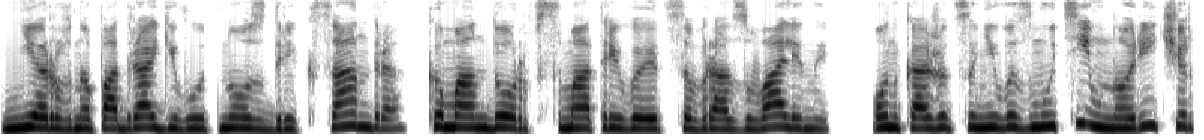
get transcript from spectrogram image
Нервно подрагивают ноздри Ксандра, командор всматривается в развалины, он кажется невозмутим, но Ричард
